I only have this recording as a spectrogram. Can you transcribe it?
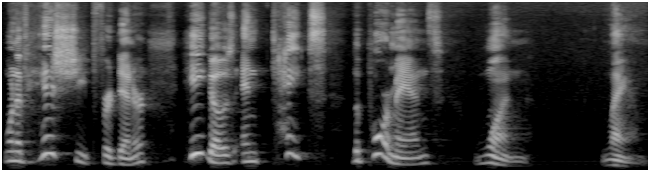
one of his sheep for dinner, he goes and takes the poor man's one lamb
